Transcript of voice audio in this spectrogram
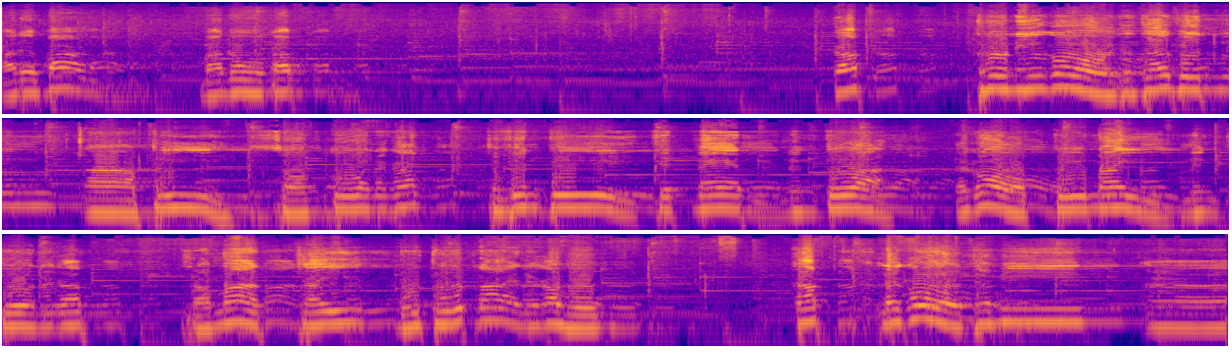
อะไรบ้างมาดูครับ ครับตัวนี้ก็จะใช้เป็นอ่าปี2ตัวนะครับ จะเป็นปี7แมน1ตัว แล้วก็ปีใหม่1ตัวนะครับ สามารถใช้บลูทูธได้นะครับผมครับแล้วก็จะมีอ่า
